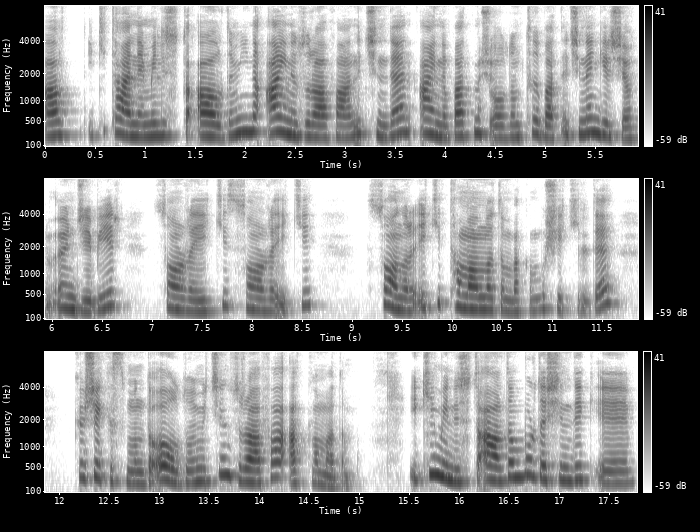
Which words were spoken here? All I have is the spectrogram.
Alt iki tane mil üstü aldım. Yine aynı zürafanın içinden aynı batmış olduğum tığ batın içinden giriş yaptım. Önce bir, sonra iki, sonra iki, sonra iki tamamladım. Bakın bu şekilde. Köşe kısmında olduğum için zürafa atlamadım. 2 mil üstü aldım. Burada şimdi e,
